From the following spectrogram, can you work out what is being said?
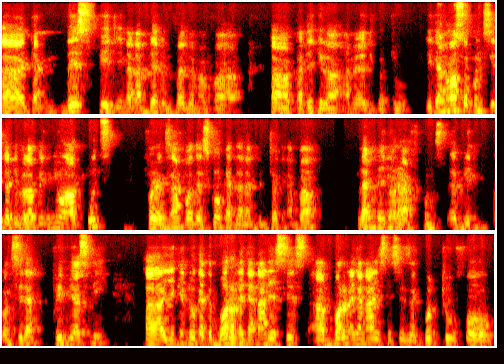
uh, can this fit in an updated version of a, a particular analytical tool. You can also consider developing new outputs. For example, the scorecard that I've been talking about that may not have cons been considered previously. Uh, you can look at the bottleneck analysis. Uh, bottleneck analysis is a good tool for,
